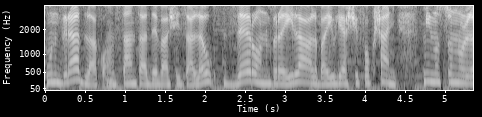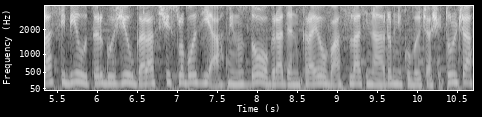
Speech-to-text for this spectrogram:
1 grad la Constanța, Deva și Zalău, 0 în Brăila, Alba Iulia și Focșani, minus 1 la Sibiu, Târgu Jiu, Galați și Slobozia, minus 2 grade în Craiova, Slatina, Râmnicu, Vâlcea și Tulcea,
